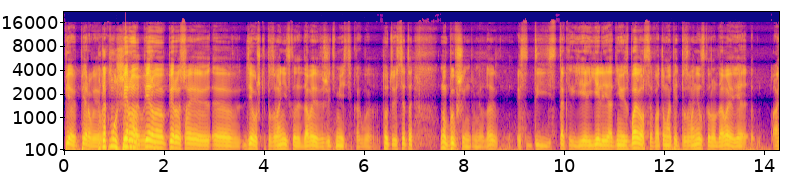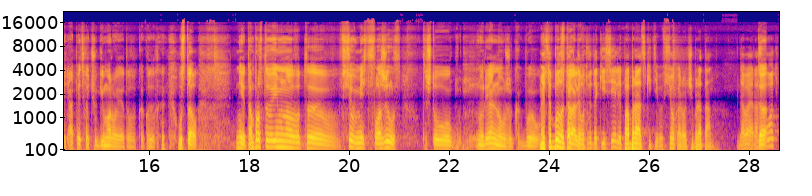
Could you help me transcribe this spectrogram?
пер- первые... Ну, как вот, муж с первое, женой вот первое своей э, девушке позвонить, сказать, давай жить вместе, как бы. Ну, то есть это, ну, бывший, например, да, если ты так еле от нее избавился, потом опять позвонил, сказал, давай, я опять хочу геморроя этого, как устал. Нет, там просто именно вот все вместе сложилось, что, ну, реально уже как бы Ну это было как-то, вот вы такие сели по-братски, типа, все, короче, братан, давай Да. расход.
